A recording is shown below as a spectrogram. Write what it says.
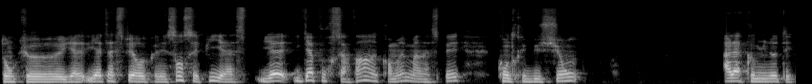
Donc, il y, a, y a cet aspect reconnaissance, et puis il y a, y y a pour certains quand même un aspect contribution à la communauté.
